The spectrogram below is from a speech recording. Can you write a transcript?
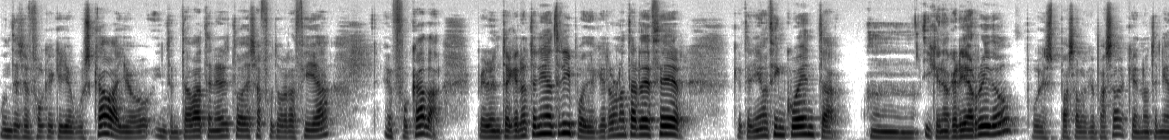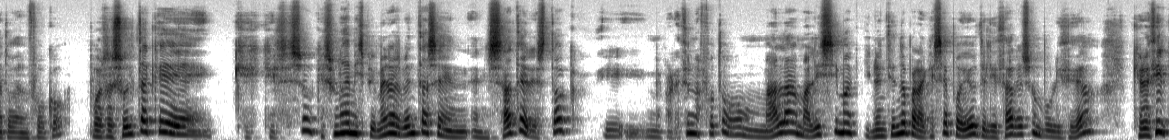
un desenfoque que yo buscaba, yo intentaba tener toda esa fotografía enfocada, pero entre que no tenía trípode, que era un atardecer, que tenía un 50 mm, y que no quería ruido, pues pasa lo que pasa, que no tenía todo enfoco. Pues resulta que, que, es eso, que es una de mis primeras ventas en, en Shutterstock y me parece una foto mala, malísima, y no entiendo para qué se ha podido utilizar eso en publicidad. Quiero decir,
